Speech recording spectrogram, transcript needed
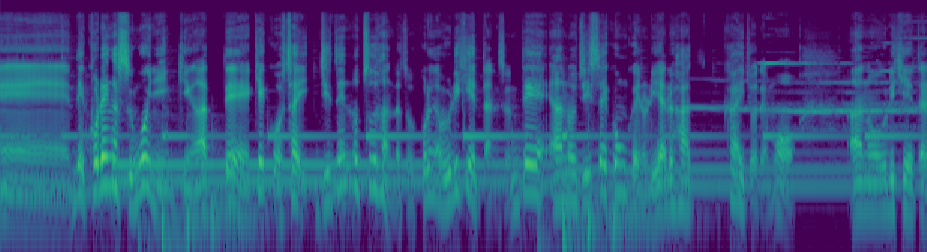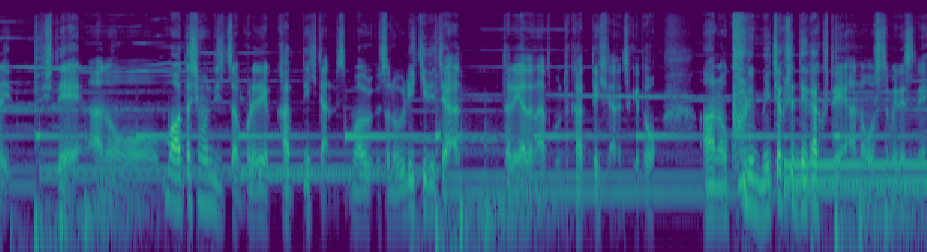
えー、で、これがすごい人気があって、結構事前の通販だとこれが売り切れたんですよ。で、あの実際今回のリアル会場でも、あの売り切れたりして、あのまあ、私も実はこれで買ってきたんです。まあ、その売り切れちゃったら嫌だなと思って買ってきたんですけど、あのこれめちゃくちゃでかくて、あのおすすめですね。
